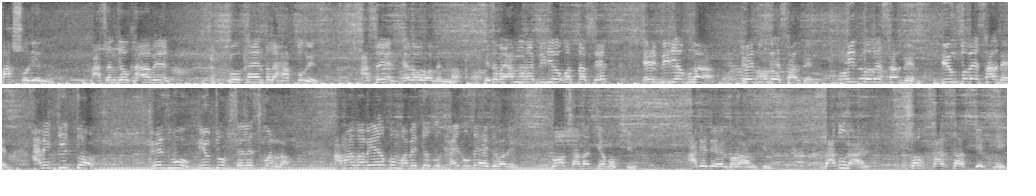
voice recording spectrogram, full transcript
পাঁচশো দিয়ে দিন। আছেন কেউ খাওয়াবেন, কেউ খায়েন তাহলে হাত তুলেন। আসেন এরাও পাবেন না। এটা ভাই, আপনারা ভিডিও করতেছেন এই ভিডিওগুলা ফেসবুকে ছাড়বেন, টিকটকে ছাড়বেন, ইউটিউবে ছাড়বেন। আমি টিকটক, ফেসবুক, ইউটিউব চ্যালেঞ্জ করলাম। আমার ভাবে এরকমভাবে কেউ খাইতে উঠে যেতে পারেন দশ হাজার চেয়ে বকছি। আগে দেখেন ধরা আনছেন জাদু নাই, সব সার্কাস টেকনিক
